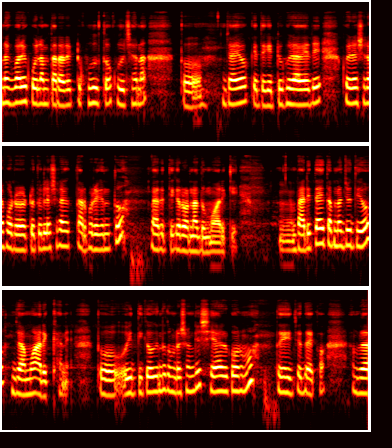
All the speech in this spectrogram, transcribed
অনেকবারই কইলাম তারা আর একটু খুলতো, খুলছে না। তো যাই হোক, এদিকে একটু ঘুরে আগে করে সেটা ফটো টটো তুলে সেটা তারপরে কিন্তু বাড়ির থেকে রওনা দুমো আর কি। বাড়িতে আইতাম না যদিও যাব আরেকখানে। তো ওই দিকেও কিন্তু তোমরা সঙ্গে শেয়ার করব তো এই যে দেখো, আমরা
